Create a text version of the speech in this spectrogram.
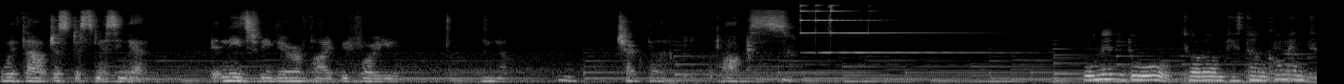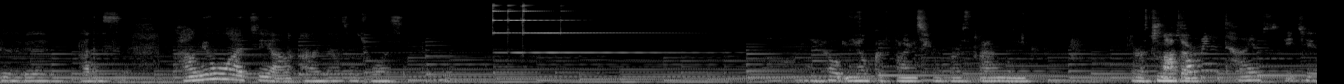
without just dismissing it. It needs to be verified before you, you know, check the box. 오늘도 저런 비슷한 코멘트를 받았어요. 강요하지 아- 않아서 좋았었다고. I hope Milka finds her birth family. Birth So how mother. many times did you?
